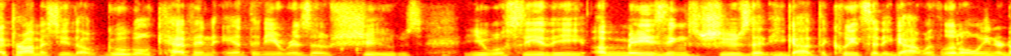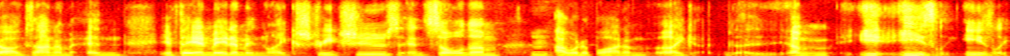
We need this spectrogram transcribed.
I promise you though, Google Kevin Anthony Rizzo shoes. You will see the amazing shoes that he got, the cleats that he got with little wiener dogs on them. And if they had made them in like street shoes and sold them, mm. I would have bought them like uh, um, e- easily, easily.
